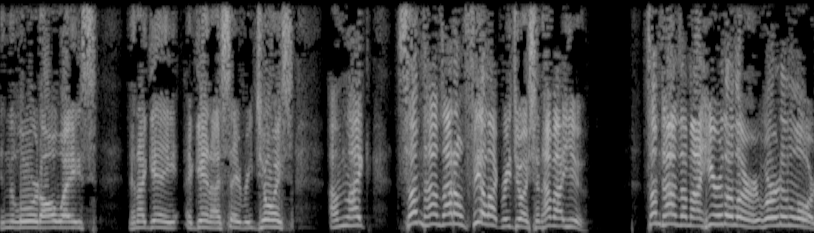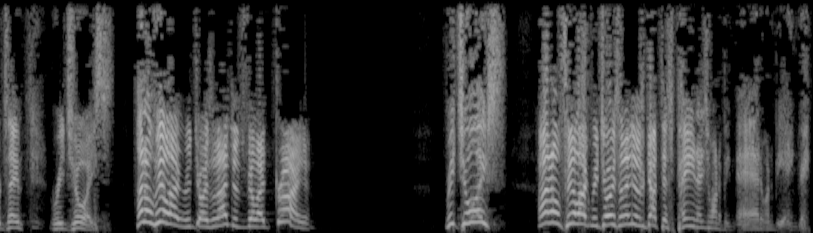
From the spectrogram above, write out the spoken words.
in the Lord always. And I gay, again, I say rejoice. I'm like, sometimes I don't feel like rejoicing. How about you? Sometimes I might hear the word of the Lord saying, rejoice. I don't feel like rejoicing. I just feel like crying. Rejoice. I don't feel like rejoicing. I just got this pain. I just want to be mad. I want to be angry.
